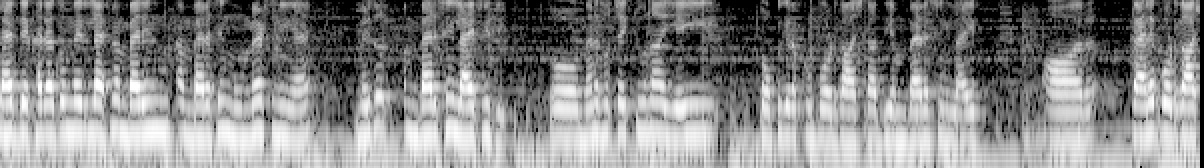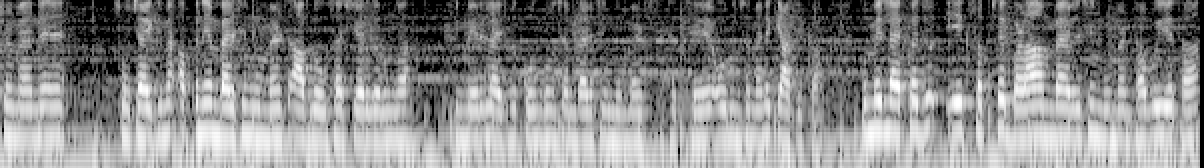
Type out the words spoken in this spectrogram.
लाइफ देखा जाए तो मेरी लाइफ में एम्बेरिंग एम्बेरसिंग मूवमेंट्स नहीं है। मेरी तो एम्बेरसिंग लाइफ ही थी। तो मैंने सोचा क्यों ना यही टॉपिक रखूँ पॉडकास्ट का दी एम्बेरसिंग लाइफ और पहले पॉडकास्ट में मैंने सोचा है कि मैं अपने एम्बेरसिंग मूवमेंट्स आप लोगों के साथ शेयर करूँगा कि मेरी लाइफ में कौन कौन से एम्बेरसिंग मूवमेंट्स थे और उनसे मैंने क्या सीखा। तो मेरी लाइफ का जो एक सबसे बड़ा एम्बेरसिंग मूवमेंट था वो ये था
